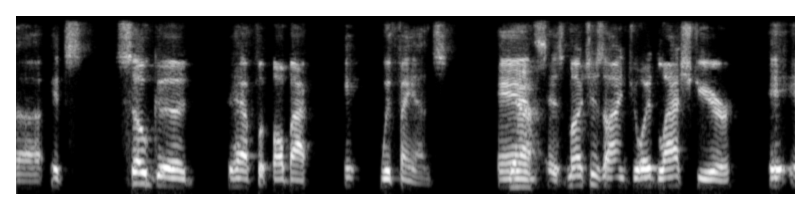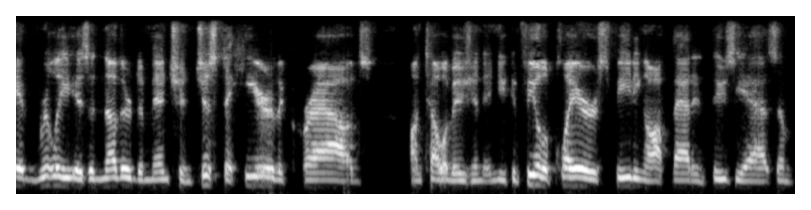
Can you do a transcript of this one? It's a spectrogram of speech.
uh, it's so good to have football back with fans. And yes. as much as I enjoyed last year, it, it, really is another dimension just to hear the crowds on television, and you can feel the players feeding off that enthusiasm.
